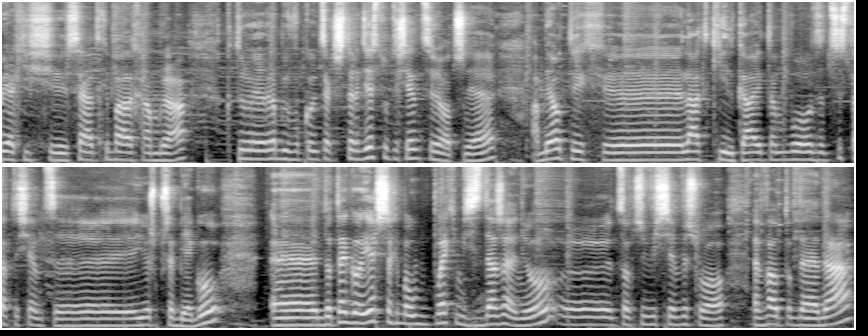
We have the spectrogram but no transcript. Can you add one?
jakiś Seat chyba Alhambra, który robił w okolicach 40 tysięcy rocznie, a miał tych e, lat kilka i tam było ze 300 tysięcy już przebiegu. E, Do tego jeszcze chyba po jakimś zdarzeniu, co oczywiście wyszło w autodena,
